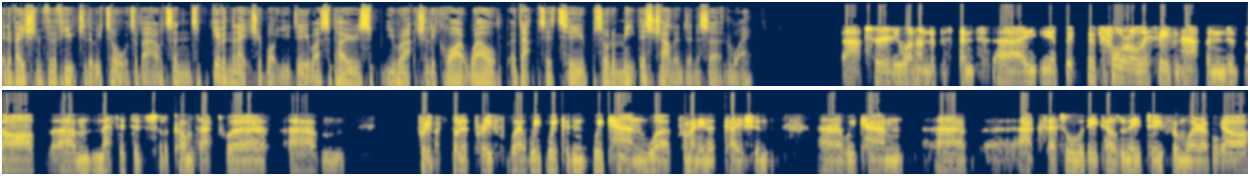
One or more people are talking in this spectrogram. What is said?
innovation for the future that we talked about. And given the nature of what you do, I suppose you were actually quite well adapted to sort of meet this challenge in a certain way. Absolutely, 100%. Uh, yeah, before all this even happened, our um, methods of sort of contact were um, pretty much bulletproof. Where we, we can we can work from any location, uh, we can uh, access all the details we need to from wherever we are.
